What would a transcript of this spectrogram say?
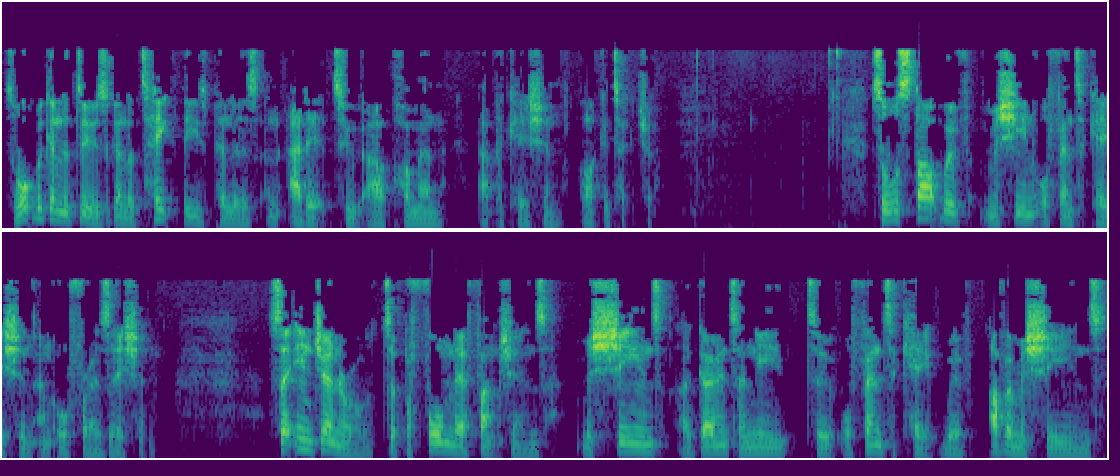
So what we're going to do is we're going to take these pillars and add it to our common application architecture. So we'll start with machine authentication and authorization. So in general, to perform their functions, machines are going to need to authenticate with other machines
